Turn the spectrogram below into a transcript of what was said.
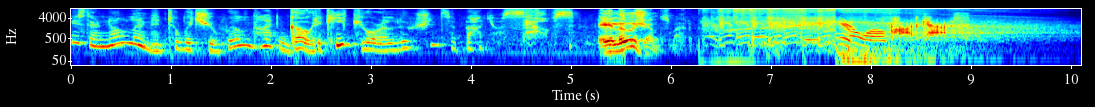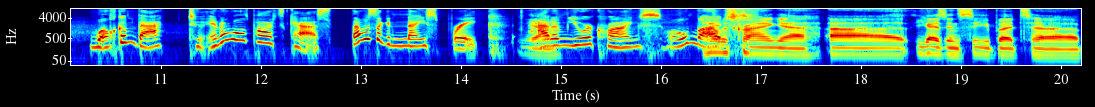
Is there no limit to which you will not go to keep your illusions about yourselves? Illusions, madam. In a World Podcast. Welcome back to In a World Podcast. That was like a nice break. Yeah. Adam, you were crying so much. I was crying, yeah. Uh, you guys didn't see, but uh,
